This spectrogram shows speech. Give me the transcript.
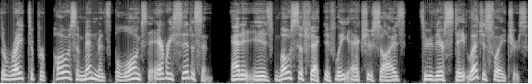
The right to propose amendments belongs to every citizen, and it is most effectively exercised through their state legislatures.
